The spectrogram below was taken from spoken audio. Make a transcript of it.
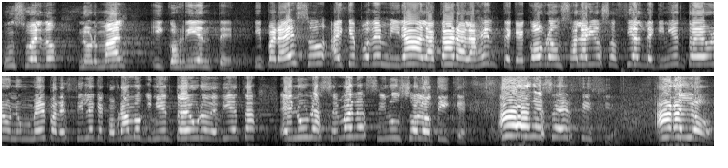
un sueldo normal y corriente. Y para eso hay que poder mirar a la cara a la gente que cobra un salario social de 500 euros en un mes para decirle que cobramos 500 euros de dieta en una semana sin un solo ticket. Hagan ese ejercicio, háganlo.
